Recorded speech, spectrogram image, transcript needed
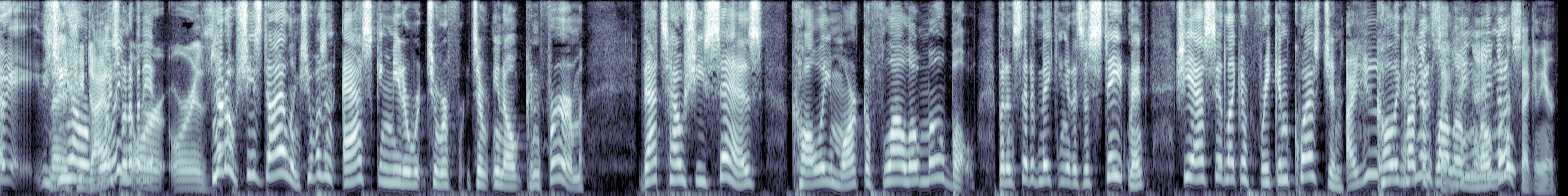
Okay, now, see how her voice went up or, the, or is no, no, she's dialing. She wasn't asking me to to refer, to you know confirm. That's how she says calling Marc Aflalo mobile. But instead of making it as a statement, she asks it like a freaking question. Are you calling Marc Aflalo hang, mobile? Hang on a second here.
